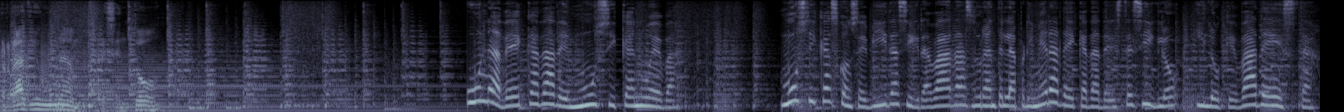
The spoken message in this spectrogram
Radio UNAM presentó Una década de música nueva. Músicas concebidas y grabadas durante la primera década de este siglo y lo que va de esta.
